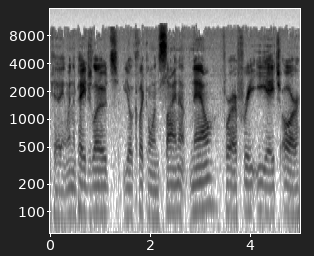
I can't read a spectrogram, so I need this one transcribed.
Okay, when the page loads, you'll click on sign up now for our free EHR.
